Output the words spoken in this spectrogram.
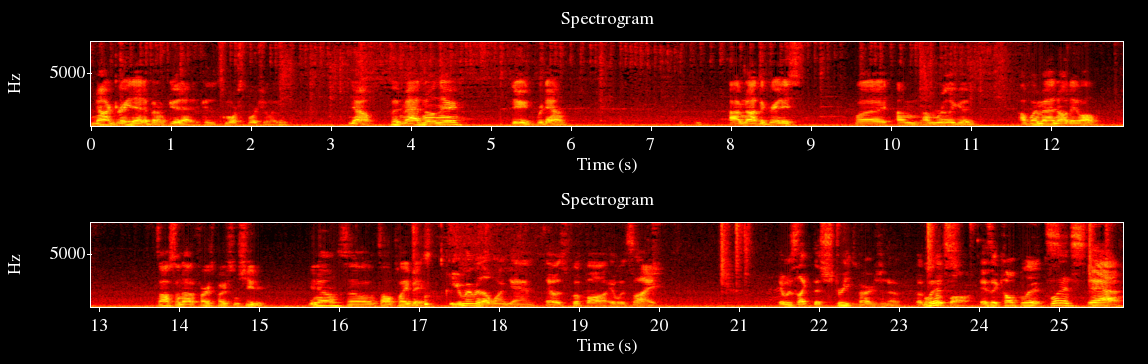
not great at it, but I'm good at it because it's more sports related. Now, put Madden on there, dude, we're down. I'm not the greatest, but I'm I'm really good. I'll play Madden all day long. It's also not a first person shooter. You know, so it's all play based. You remember that one game? It was football. It was like it was like the street version of, of Blitz? football. Is it called Blitz? Blitz. Yeah.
